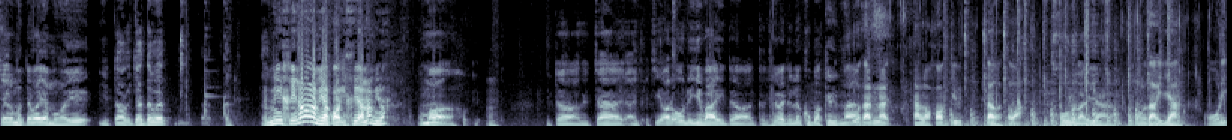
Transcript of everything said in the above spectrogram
ใจเราไม่แต่ว่าอย่ามองไอ้ยี่ต้าจะแต่ว่า มีคือน้อมีก่ออีกคือน้อมีวะ mà người ta người ta chỉ ở ô để như vậy người ta cái khi mà từ lúc khúc bảo kêu mà ผู้สันน่ะตาหลอกเขาจืดเต่าตัว khô là lại ra โอ้ตายาโอ้ดิ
